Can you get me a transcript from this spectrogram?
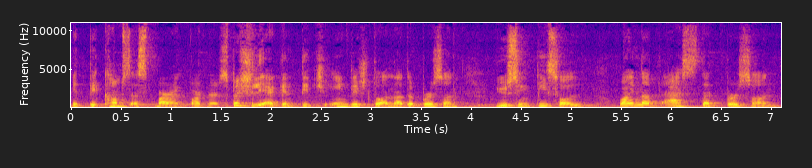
It becomes a sparring partner. Especially I can teach English to another person using TESOL. Why not ask that person,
